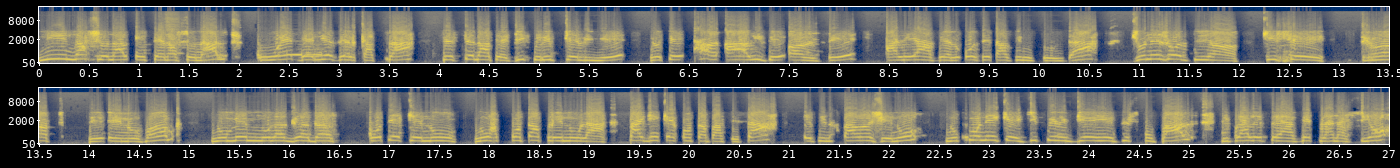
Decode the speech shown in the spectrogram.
ni nasyonal, internasyonal, kouè denye zel katsa, se senate di Philippe Kélier, yo te arrive enleve, ale avel os Etats-Unis Florida, jounen jodi an, ki se 30 de novembre, nou menm nou la grandans kote ke nou, nou ap kontemple nou la, pa gen ke kontemple sa, epi nou pa anje nou, nou konen ke di Philip genye dis pou pal, di prale pe avèk la nasyon,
